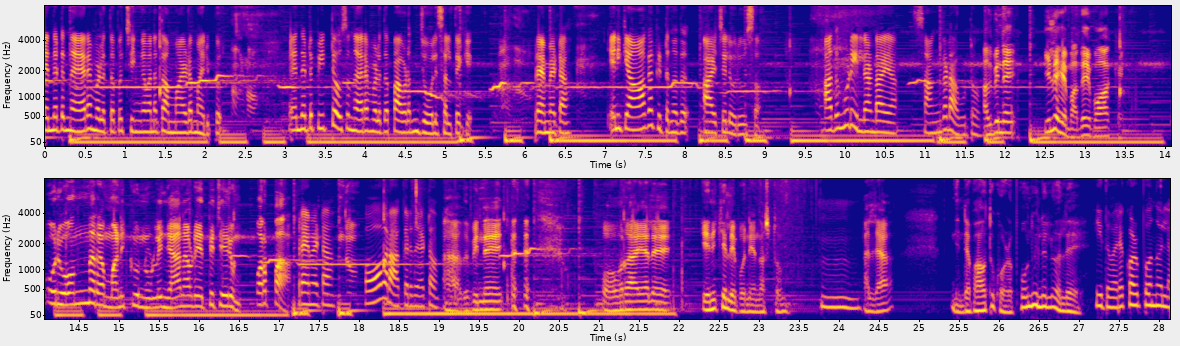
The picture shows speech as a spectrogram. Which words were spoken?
എന്നിട്ട് നേരം വെളുത്തപ്പോ ചിങ്ങവനത്ത് അമ്മായിയുടെ മരിപ്പ്. എന്നിട്ട് പിറ്റേ ദിവസം നേരം വെളുത്തപ്പോ അവിടെ നിന്ന് ജോലി സ്ഥലത്തേക്ക്. പ്രേമേട്ടാ എനിക്ക് ആകെ കിട്ടുന്നത് ആഴ്ചയിൽ ഒരു ദിവസം. അതും കൂടി ഇല്ലാണ്ടായ സങ്കടാവൂട്ടോ. അത് പിന്നെ ഇല്ലേ ഹേമ അതേ വാക്ക്. ഒരു ഒന്നര മണിക്കൂറിനുള്ളിൽ ഞാൻ അവിടെ എത്തിച്ചേരും. ഉറപ്പാ? പ്രേമേട്ടാ ഓവർ ആക്കരുത് കേട്ടോ. അത് പിന്നെ ഓവറായാൽ എനിക്കല്ലേ പൊന്നെ നഷ്ടം? അല്ല നിന്റെ ഭാഗത്ത് കുഴപ്പമൊന്നുമില്ലല്ലോ അല്ലേ? ഇതുവരെ കുഴപ്പമൊന്നുമില്ല.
